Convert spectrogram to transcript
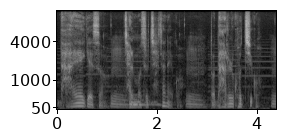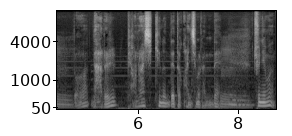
나에게서 음. 잘못을 찾아내고 음. 또 나를 고치고 음. 또 나를 변화시키는 데 더 관심을 갖는데 음. 주님은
